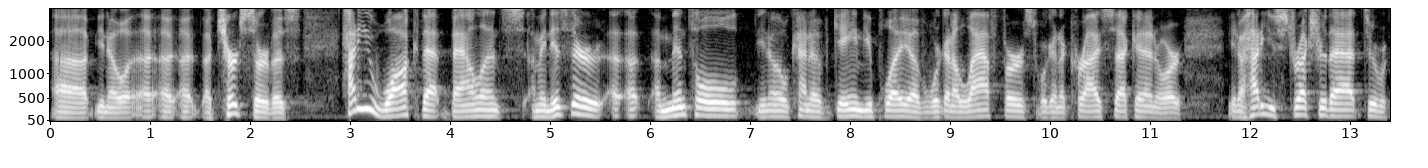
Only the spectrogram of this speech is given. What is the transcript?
uh, you know, a, a, a church service how do you walk that balance? I mean, is there a, a mental, you know, kind of game you play of we're going to laugh first, we're going to cry second, or, you know, how do you structure that? To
